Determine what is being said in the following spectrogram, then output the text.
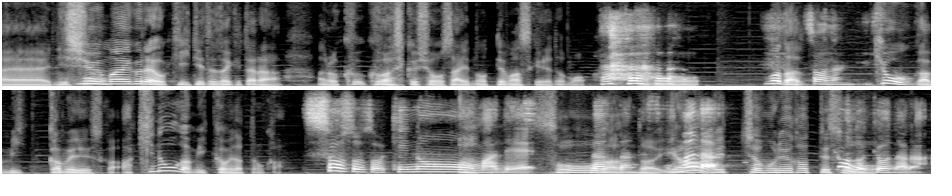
えー、2週前ぐらいを聞いていただけたら、あの詳しく詳細載ってますけれども、あのまだそうなんです。今日が3日目ですか？あ昨日が3日目だったのか。そうそうそう昨日までそうなんだ。いや、ま、めっちゃ盛り上がってそう。今日の今日なら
